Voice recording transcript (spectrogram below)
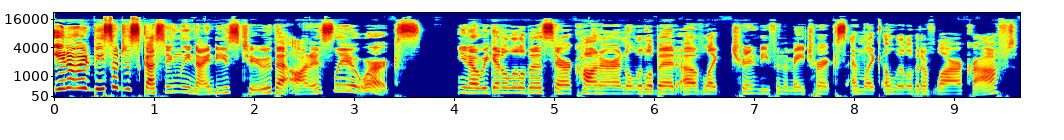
you know, it'd be so disgustingly 90s too that honestly it works. You know, we get a little bit of Sarah Connor and a little bit of like Trinity from the Matrix and like a little bit of Lara Croft.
